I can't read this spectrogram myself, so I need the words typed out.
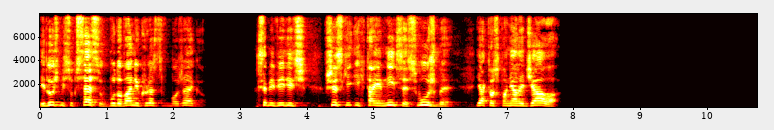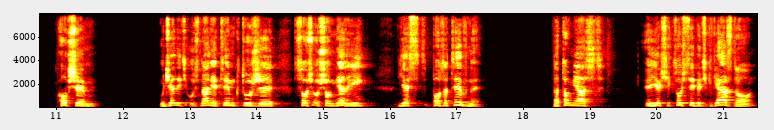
i ludźmi sukcesu w budowaniu Królestwa Bożego. Chcemy wiedzieć wszystkie ich tajemnice, służby, jak to wspaniale działa. Owszem, udzielić uznanie tym, którzy coś osiągnęli, jest pozytywny. Natomiast jeśli ktoś chce być gwiazdą,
